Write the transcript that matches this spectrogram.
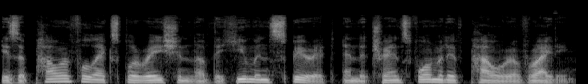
is a powerful exploration of the human spirit and the transformative power of writing.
